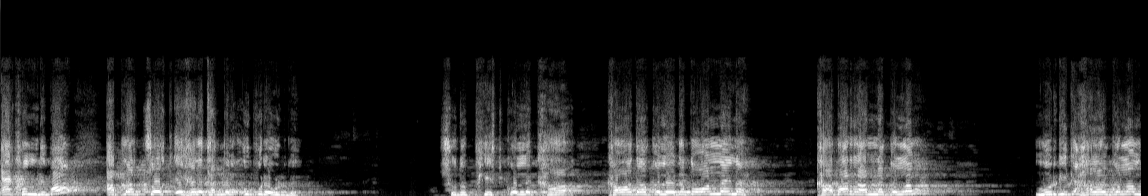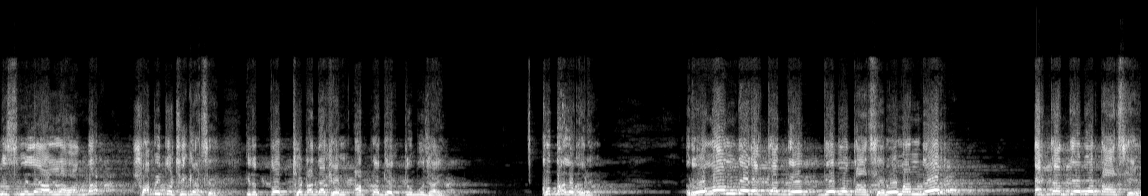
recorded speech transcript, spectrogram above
এখন দিব, আপনার চোখ এখানে থাকবে না, উপরে উঠবে। শুধু ফিস্ট করলে খাওয়া খাওয়া দাওয়া করলে এটা তো অন্যায় না। খাবার রান্না করলাম, মুরগিকে হালাল করলাম বিসমিল্লা আল্লাহ আকবার, সবই তো ঠিক আছে। কিন্তু তথ্যটা দেখেন, আপনাকে একটু বুঝাই। খুব ভালো করে। রোমানদের একটা দেব দেবতা আছে, রোমানদের একটা দেবতা আছে।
